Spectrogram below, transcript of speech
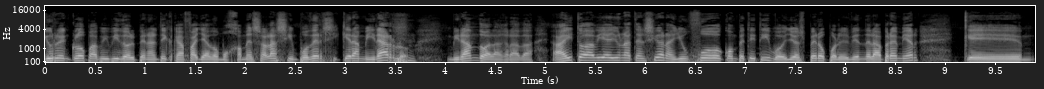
Jurgen Klopp ha vivido el penalti que ha fallado Mohamed Salah sin poder siquiera mirarlo, mirando a la grada. Ahí todavía hay una tensión, hay un fuego competitivo. Yo espero por el bien de la Premier que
